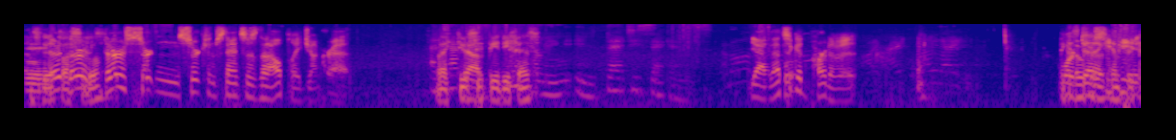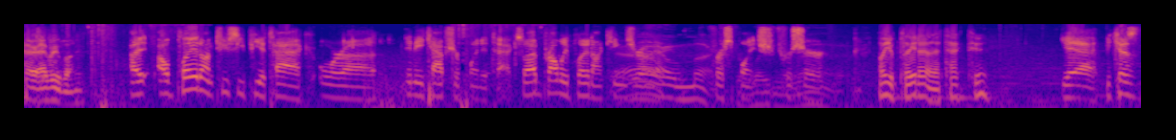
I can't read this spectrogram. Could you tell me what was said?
Is. There, there, possible? there are certain circumstances that I'll play Junkrat. Like Attack 2CP defense? incoming in 30 seconds. Yeah, that's a good part of it. Because Or then I can 2CP prepare everyone. I, I'll play it on 2CP attack or uh, any capture point attack. So I'd probably play it on King's Row first point sh- for sure. Oh, you played on attack too? Yeah, because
